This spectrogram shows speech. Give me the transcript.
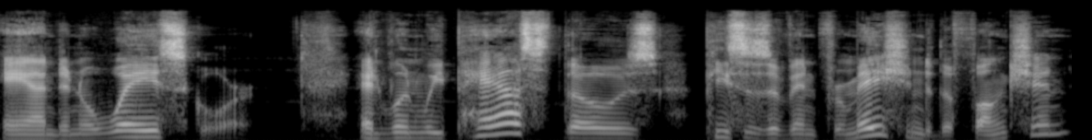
and an away score. And when we pass those pieces of information to the function,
